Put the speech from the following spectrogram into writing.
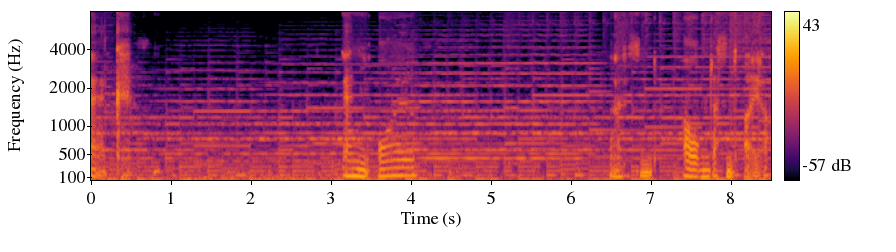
egg. Any oil. Das sind Augen, das sind Eier.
